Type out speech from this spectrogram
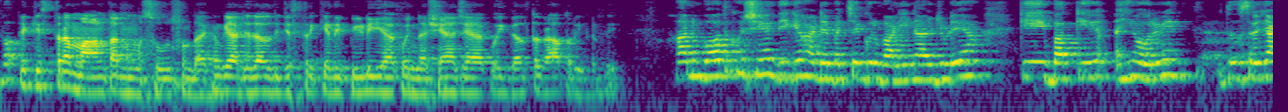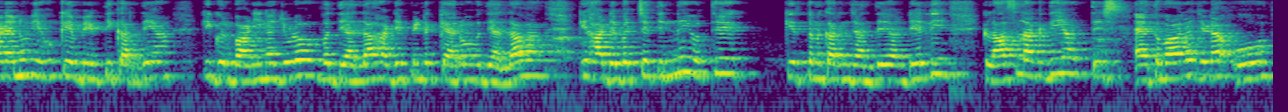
ਬ- ਤੇ ਕਿਸ ਤਰ੍ਹਾਂ ਮਾਣ ਤੁਹਾਨੂੰ ਮਹਿਸੂਸ ਹੁੰਦਾ ਹੈ? ਕਿਉਂਕਿ ਅੱਜ ਕੱਲ੍ਹ ਦੀ ਜਿਸ ਤਰੀਕੇ ਦੀ ਪੀੜ੍ਹੀ ਆ ਕੋਈ ਨਸ਼ਿਆਂ 'ਚ ਆ ਕੋਈ ਗਲਤ ਰਾਹ ਤੁਰੀ ਫਿਰਦੀ। ਸਾਨੂੰ ਬਹੁਤ ਖੁਸ਼ੀ ਹੁੰਦੀ ਕਿ ਸਾਡੇ ਬੱਚੇ ਗੁਰਬਾਣੀ ਨਾਲ ਜੁੜੇ ਆ, ਕਿ ਬਾਕੀ ਅਸੀਂ ਹੋਰ ਵੀ ਦੂਸਰੇ ਜਾਣਿਆਂ ਨੂੰ ਵੀ ਇਹੋ ਕਿ ਬੇਨਤੀ ਕਰਦੇ ਆ ਕਿ ਗੁਰਬਾਣੀ ਨਾਲ ਜੁੜੋ। ਵਿਦਿਆਲਾ ਸਾਡੇ ਪਿੰਡ ਕੈਰੋਂ ਵਿਦਿਆਲਾ ਵਾ, ਕਿ ਸਾਡੇ ਬੱਚੇ ਤਿੰਨੇ ਹੀ ਉੱਥੇ ਕੀਰਤਨ ਕਰਨ ਜਾਂਦੇ ਆ। ਡੇਲੀ ਕਲਾਸ ਲੱਗਦੀ ਆ ਤੇ ਐਤਵਾਰ ਆ ਜਿਹੜਾ ਉਹ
